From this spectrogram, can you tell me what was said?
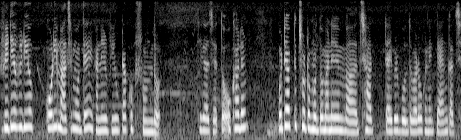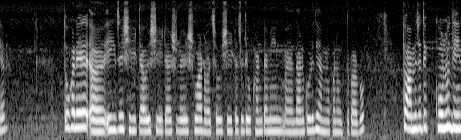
ভিডিও ভিডিও করি মাঝে মধ্যে এখানের ভিউটা খুব সুন্দর। ঠিক আছে? তো ওখানে, ওটা একটা ছোটো মতো মানে ছাদ টাইপের বলতে পারো, ওখানে ট্যাঙ্ক আছে। তো ওখানে এই যে সিঁড়িটা, ওই সিঁড়িটা আসলে শোয়ানো আছে, ওই সিঁড়িটা যদি ওখানটা আমি দাঁড় করে দিই, আমি ওখানে উঠতে পারব। তো আমি যদি কোনো দিন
